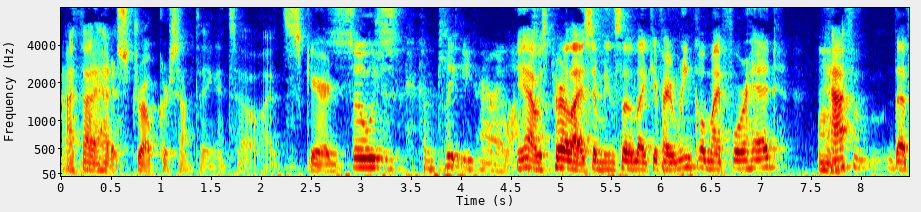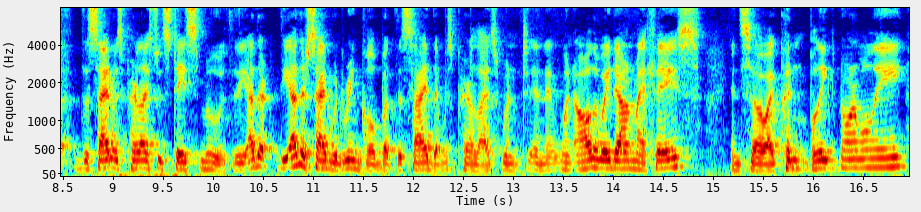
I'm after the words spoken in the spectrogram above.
I thought I had a stroke or something, and so I was scared. So it was just completely paralyzed. Yeah, I was paralyzed. I mean, so like if I wrinkled my forehead, hmm. half of the the side that was paralyzed would stay smooth. The other the other side would wrinkle, but the side that was paralyzed wouldn't, and it went all the way down my face. And so I couldn't blink normally.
